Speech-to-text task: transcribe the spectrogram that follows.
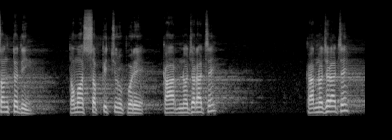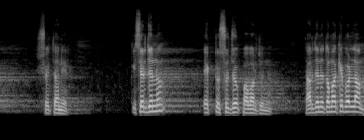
সন্ততি, তোমার সব কিছুর উপরে কার নজর আছে? কার নজর আছে? শৈতানের কিসের জন্য? একটু সুযোগ পাওয়ার জন্য। তার জন্য তোমাকে বললাম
